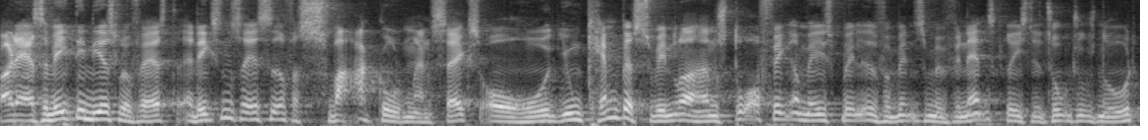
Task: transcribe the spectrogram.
Og det er altså vigtigt lige at slå fast, at det ikke sådan, at jeg sidder og forsvarer Goldman Sachs overhovedet. De er en kæmpe svindler, havde en stor finger med i spillet i forbindelse med finanskrisen i 2008,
